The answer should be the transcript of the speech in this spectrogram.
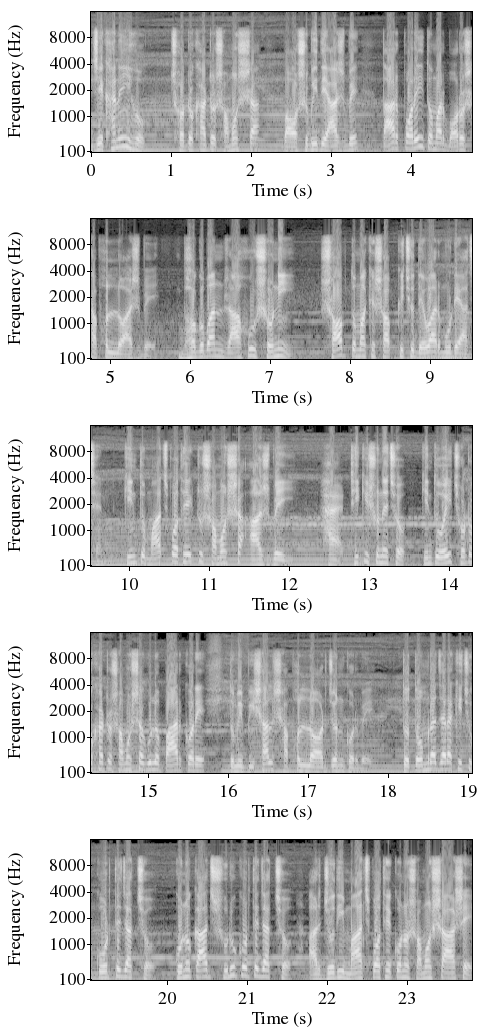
যেখানেই হোক, ছোটখাটো সমস্যা বা অসুবিধে আসবে, তারপরেই তোমার বড় সাফল্য আসবে। ভগবান রাহু শনি সব তোমাকে সবকিছু দেওয়ার মুডে আছেন। কিন্তু মাঝপথে একটু সমস্যা আসবেই। হ্যাঁ ঠিকই শুনেছ, কিন্তু ওই ছোটখাটো সমস্যাগুলো পার করে তুমি বিশাল সাফল্য অর্জন করবে। তো তোমরা যারা কিছু করতে যাচ্ছ, কোনো কাজ শুরু করতে যাচ্ছ, আর যদি মাঝপথে কোনো সমস্যা আসে,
